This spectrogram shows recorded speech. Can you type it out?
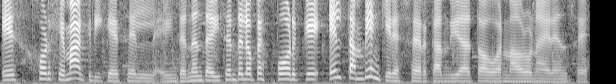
es Jorge Macri, que es el, el intendente de Vicente López, porque él también quiere ser candidato a gobernador bonaerense.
